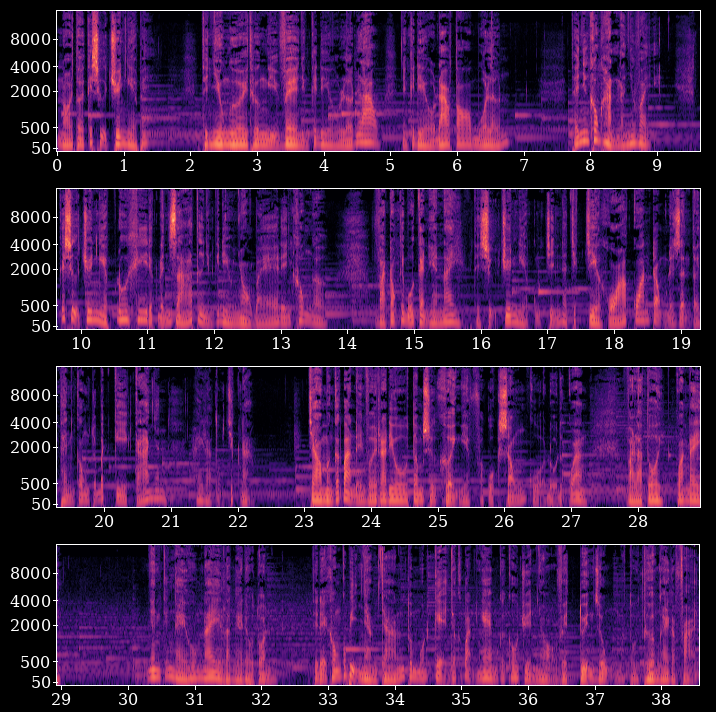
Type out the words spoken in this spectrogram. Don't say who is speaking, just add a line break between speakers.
nói tới cái sự chuyên nghiệp ấy, thì nhiều người thường nghĩ về những cái điều lớn lao, những cái điều đao to búa lớn. Thế nhưng không hẳn là như vậy. Cái sự chuyên nghiệp đôi khi được đánh giá từ những cái điều nhỏ bé đến không ngờ. Và trong cái bối cảnh hiện nay thì sự chuyên nghiệp cũng chính là chiếc chìa khóa quan trọng để dẫn tới thành công cho bất kỳ cá nhân hay là tổ chức nào. Chào mừng các bạn đến với radio tâm sự khởi nghiệp và cuộc sống của đỗ đức quang. Và là tôi, quang đây nhân cái ngày hôm nay là ngày đầu tuần, thì để không có bị nhàm chán, tôi muốn kể cho các bạn nghe một cái câu chuyện nhỏ về tuyển dụng mà tôi thường hay gặp phải.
